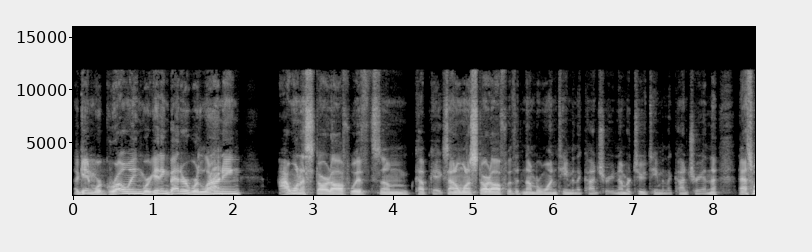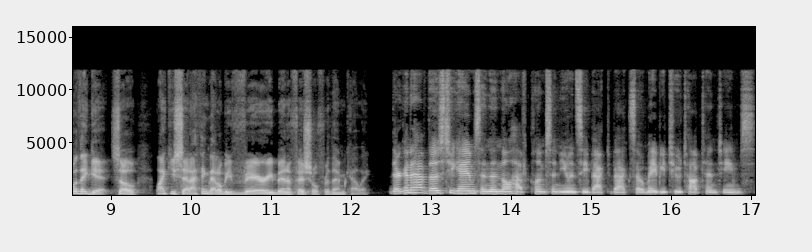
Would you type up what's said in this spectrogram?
again, we're growing, we're getting better, we're learning. Right. I want to start off with some cupcakes. I don't want to start off with the number one team in the country, number two team in the country. And the, that's what they get. So, like you said, I think that'll be very beneficial for them, Kelly. They're going to have those two games, and then they'll have Clemson, UNC back to back. So maybe two top 10 teams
